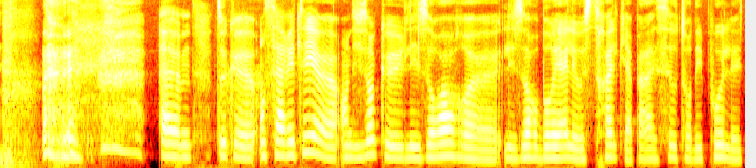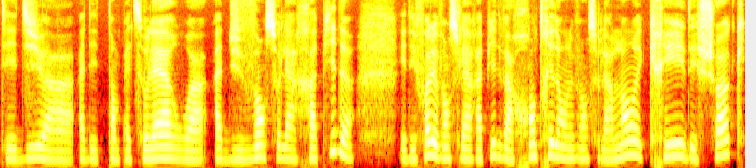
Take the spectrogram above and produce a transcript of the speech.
Euh, donc, euh, on s'est arrêté euh, en disant que les aurores, les aurores boréales et australes qui apparaissaient autour des pôles étaient dues à, des tempêtes solaires ou à, à du vent solaire rapide. Et des fois, le vent solaire rapide va rentrer dans le vent solaire lent et créer des chocs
